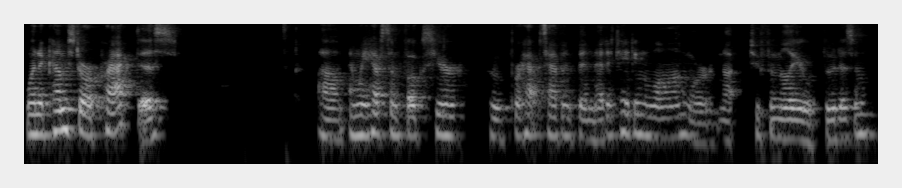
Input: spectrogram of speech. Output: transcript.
When it comes to our practice, um, and we have some folks here who perhaps haven't been meditating long or not too familiar with Buddhism.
